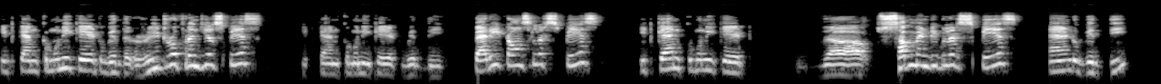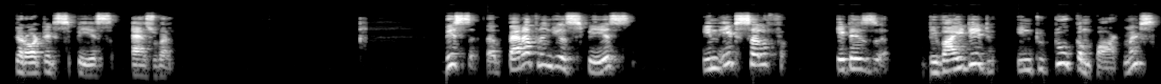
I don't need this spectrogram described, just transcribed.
it can communicate with the retropharyngeal space. It can communicate with the peritonsillar space. It can communicate the submandibular space and with the carotid space as well. This uh, parapharyngeal space in itself it is divided into two compartments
